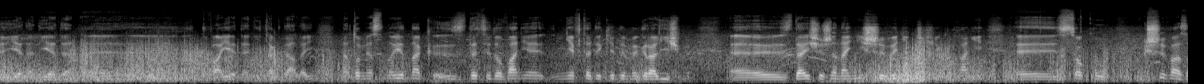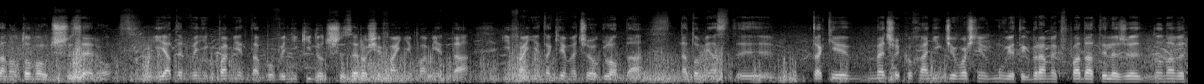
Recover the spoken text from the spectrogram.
e, 1-1, e, 2-1 i tak dalej. Natomiast no jednak e, zdecydowanie nie wtedy, kiedy my graliśmy. E, Zdaje się, że najniższy wynik dzisiaj, kochani, e, Soku Krzywa zanotował 3-0 i ja ten wynik pamiętam, bo wyniki do 3-0 się fajnie pamięta i fajnie takie mecze ogląda. Natomiast takie mecze, kochani, gdzie właśnie mówię, tych bramek wpada tyle, że no nawet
